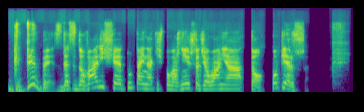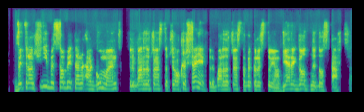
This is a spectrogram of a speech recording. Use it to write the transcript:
Gdyby zdecydowali się tutaj na jakieś poważniejsze działania, to po pierwsze, wytrąciliby sobie ten argument, który bardzo często, czy określenie, które bardzo często wykorzystują, wiarygodny dostawca.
